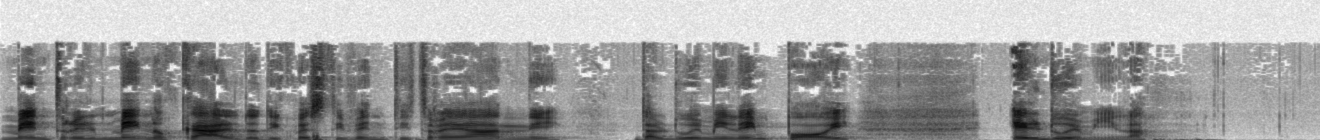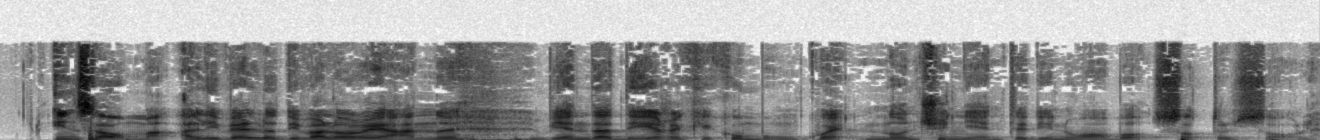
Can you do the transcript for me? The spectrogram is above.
mentre il meno caldo di questi 23 anni dal 2000 in poi è il 2000. Insomma, a livello di valore annuo viene da dire che comunque non c'è niente di nuovo sotto il sole.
